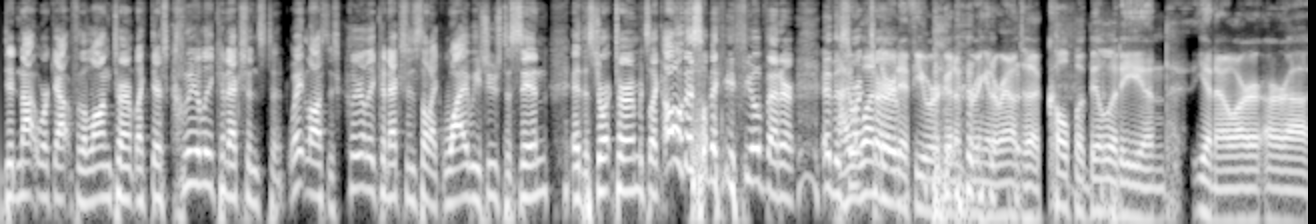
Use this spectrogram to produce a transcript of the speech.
did not work out for the long term. Like there's clearly connections to weight loss. There's clearly connections to like why we choose to sin in the short term. It's like, oh, this will make me feel better in the short term. I wondered if you were going to bring it around to culpability and you know our our uh,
